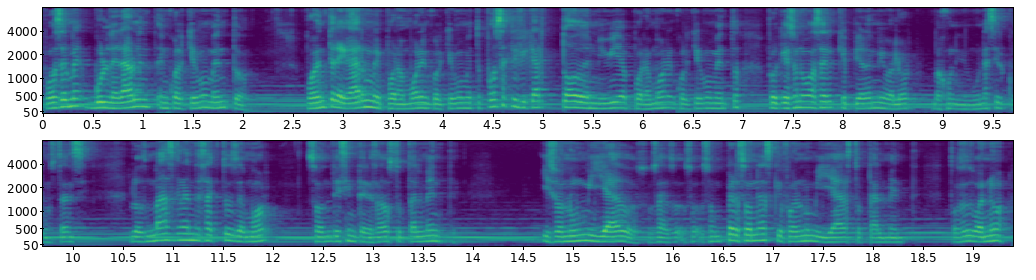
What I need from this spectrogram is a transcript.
puedo hacerme vulnerable en, cualquier momento, puedo entregarme por amor en cualquier momento, puedo sacrificar todo en mi vida por amor en cualquier momento, porque eso no va a hacer que pierda mi valor bajo ninguna circunstancia. Los más grandes actos de amor son desinteresados totalmente y son humillados, o sea, son personas que fueron humilladas totalmente. Entonces, bueno,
